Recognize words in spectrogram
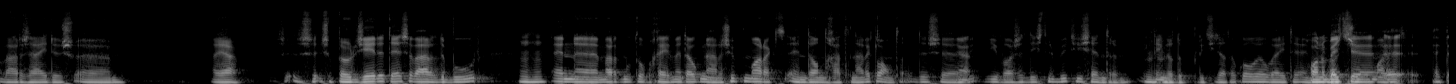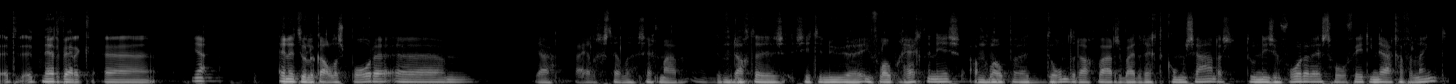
waren zij dus... ehm, nou ja, ze, ze, ze produceerden het, hè, ze waren de boer. Mhm. En, eh, maar het moet op een gegeven moment ook naar de supermarkt en dan gaat het naar de klanten. Dus eh, Ja. wie, wie was het distributiecentrum? Ik Mhm. denk dat de politie dat ook wel wil weten. En Gewoon een beetje het, het, het netwerk. eh, En natuurlijk alle sporen ehm, ja, veiligstellen, zeg maar. De Mhm. verdachten zitten nu eh, in voorlopige hechtenis. Afgelopen eh, donderdag waren ze bij de rechtercommissaris. Toen is een voorarrest voor 14 dagen verlengd.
